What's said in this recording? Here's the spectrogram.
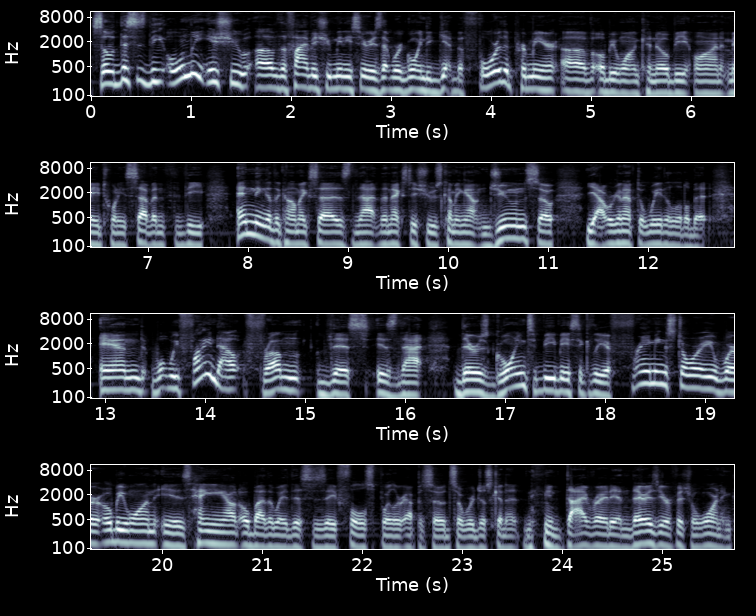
So, this is the only issue of the five issue miniseries that we're going to get before the premiere of Obi Wan Kenobi on May 27th. The ending of the comic says that the next issue is coming out in June, so yeah, we're going to have to wait a little bit. And what we find out from this is that there's going to be basically a framing story where Obi Wan is hanging out. Oh, by the way, this is a full spoiler episode, so we're just going to dive right in. There's your official warning.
